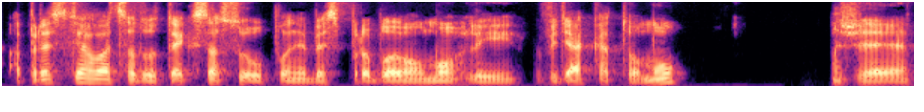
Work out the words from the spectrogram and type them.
A presťahovať sa do Texasu úplne bez problémov mohli vďaka tomu, že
